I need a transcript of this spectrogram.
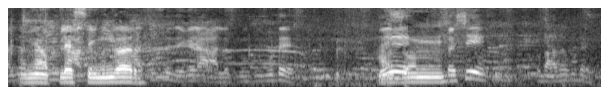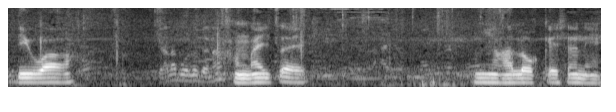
आणि आपले सिंगर अजून दिवा. म्हणायचं आहे हा लोकेशन आहे.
